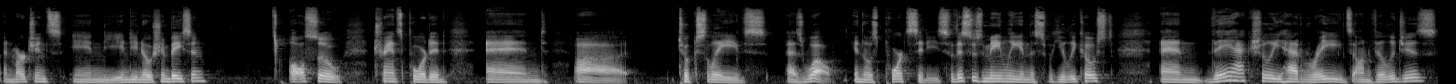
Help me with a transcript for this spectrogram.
and merchants in the Indian Ocean basin also transported and uh, took slaves as well in those port cities. So this was mainly in the Swahili coast, and they actually had raids on villages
